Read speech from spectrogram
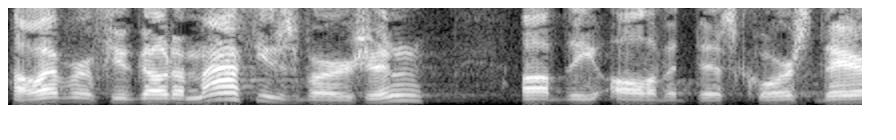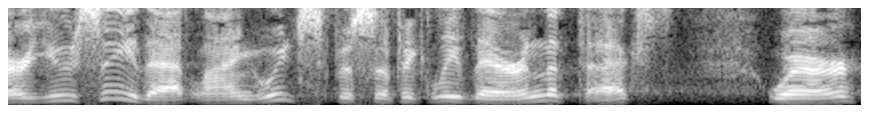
However, if you go to Matthew's version of the Olivet Discourse, there you see that language specifically there in the text where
